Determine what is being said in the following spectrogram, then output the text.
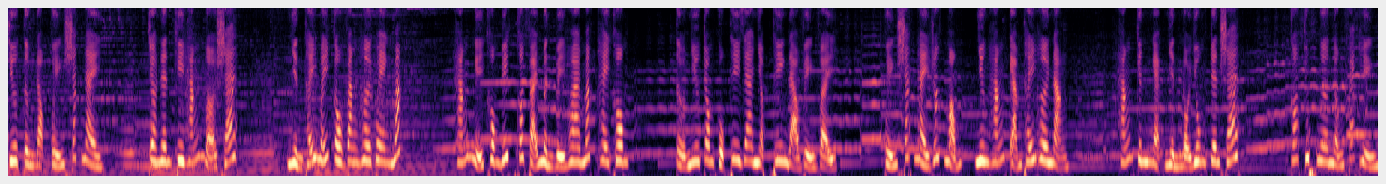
chưa từng đọc quyển sách này. Cho nên khi hắn mở sách, nhìn thấy mấy câu văn hơi quen mắt. Hắn nghĩ không biết có phải mình bị hoa mắt hay không. Tự như trong cuộc thi gia nhập thiên đạo viện vậy Quyển sách này rất mỏng, Nhưng hắn cảm thấy hơi nặng Hắn kinh ngạc nhìn nội dung trên sách Có chút ngơ ngẩn phát hiện,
